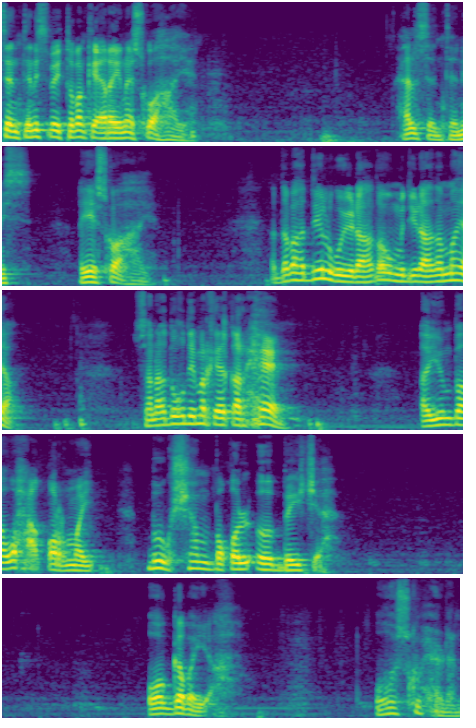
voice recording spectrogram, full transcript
sentenis bay tobanka erayna isku ahaayeen. Hal sentenis ayay isku ahaayeen haddaba haddii lagu yidhaahdo mid yidhaahdo maya sanaaduuqdii markay qarxeen ayuunbaa waxaa qormay buug shan boqol oo beij ah oo gabay ah oo isku xidhan.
